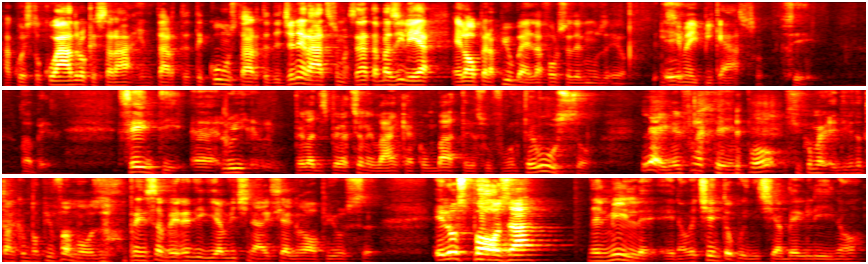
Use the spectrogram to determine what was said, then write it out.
a questo quadro che sarà Entarte Kunst, Arte Degenerat, insomma se andate a Basilea è l'opera più bella forse del museo, insieme ai Picasso. Sì, va bene. Senti, eh, lui per la disperazione va anche a combattere sul fronte russo. Lei nel frattempo, siccome è diventato anche un po' più famoso, pensa bene di riavvicinarsi a Gropius e lo sposa nel 1915 a Berlino.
